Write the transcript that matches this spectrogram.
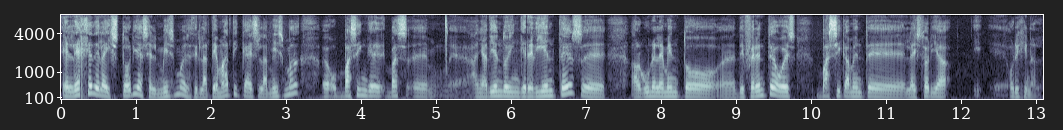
¿el eje de la historia es el mismo? Es decir, ¿la temática es la misma? Eh, ¿Vas, ingre vas eh, añadiendo ingredientes, eh, algún elemento eh, diferente o es básicamente la historia original?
